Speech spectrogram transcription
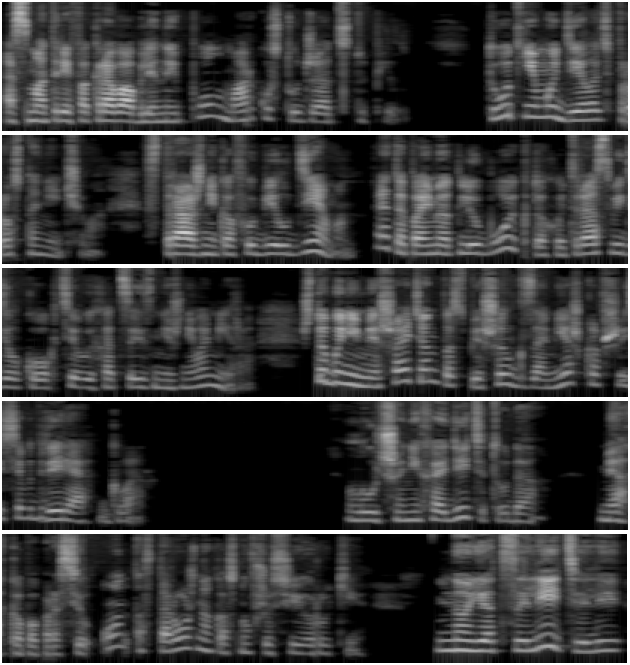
Осмотрев окровавленный пол, Маркус тут же отступил. Тут ему делать просто нечего. Стражников убил демон. Это поймет любой, кто хоть раз видел когти выходца из Нижнего мира. Чтобы не мешать, он поспешил к замешкавшейся в дверях Гвен. «Лучше не ходите туда», — мягко попросил он, осторожно коснувшись ее руки. «Но я целитель и...»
